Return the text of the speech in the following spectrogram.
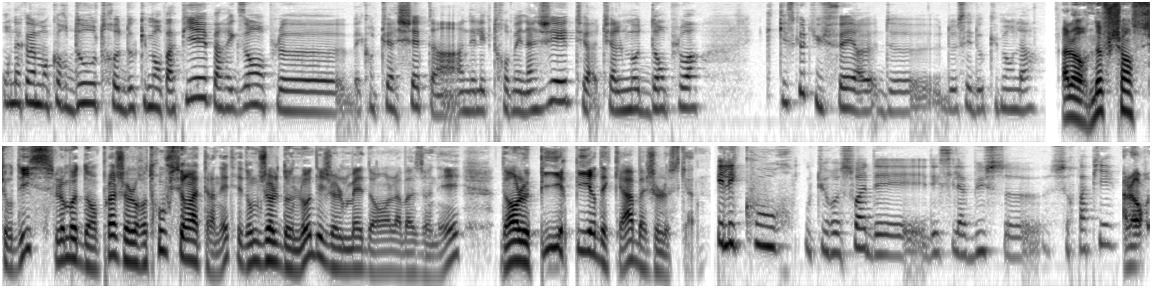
on a quand même encore d'autres documents papier, par exemple ben, quand tu achètes un, électroménager, tu as, tu as le mode d'emploi. Qu'est-ce que tu fais euh, de, ces documents-là? Alors, 9 chances sur 10, le mode d'emploi, je le retrouve sur Internet et donc je le download et je le mets dans la base de données. Dans le pire, pire des cas, ben, je le scanne. Et les cours où tu reçois des, syllabus euh, sur papier? Alors,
